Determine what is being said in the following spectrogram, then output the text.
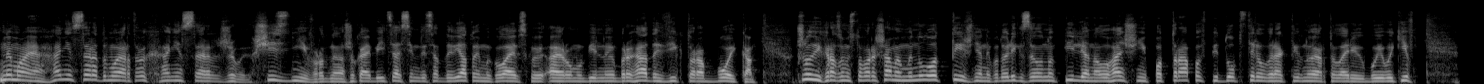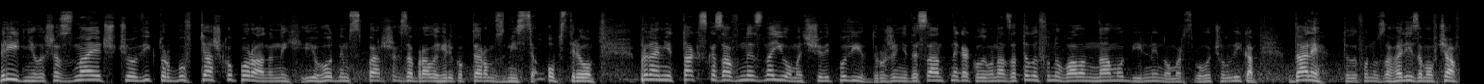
Немає ані серед мертвих, ані серед живих. Шість днів родина шукає бійця 79-ї Миколаївської аеромобільної бригади Віктора Бойка. Чоловік разом із товаришами минулого тижня неподалік Зеленопілля на Луганщині потрапив під обстріл реактивною артилерією бойовиків. Рідні лише знають, що Віктор був тяжко поранений, його одним з перших забрали гелікоптером з місця обстрілу. Принаймні так сказав незнайомець, що відповів дружині десантника, коли вона зателефонувала на мобільний номер свого чоловіка. Далі телефон взагалі замовчав.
